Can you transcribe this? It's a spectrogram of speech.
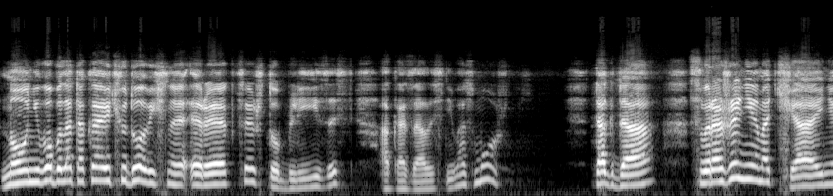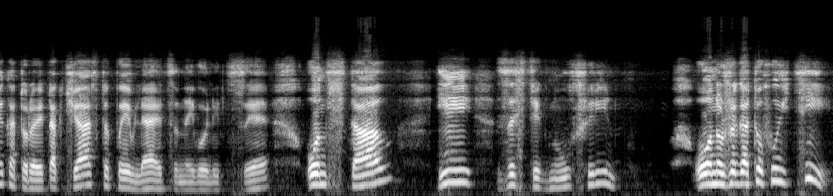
Но у него была такая чудовищная эрекция, что близость оказалась невозможной. Тогда, с выражением отчаяния, которое так часто появляется на его лице, он встал и застегнул ширинку. Он уже готов уйти,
